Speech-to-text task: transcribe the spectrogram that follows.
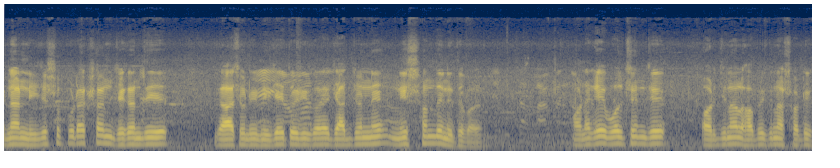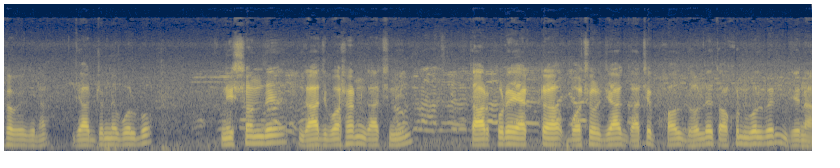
এনার নিজস্ব প্রোডাকশান যেখান দিয়ে গাছ উনি নিজেই তৈরি করে যার জন্যে নিঃসন্দেহে নিতে পারেন। অনেকেই বলছেন যে অরিজিনাল হবে কিনা সঠিক হবে কিনা যার জন্য বলব নিঃসন্দেহে গাছ বসান গাছ নিন। তারপরে একটা বছর যাক গাছে ফল ধরলে তখন বলবেন যে না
